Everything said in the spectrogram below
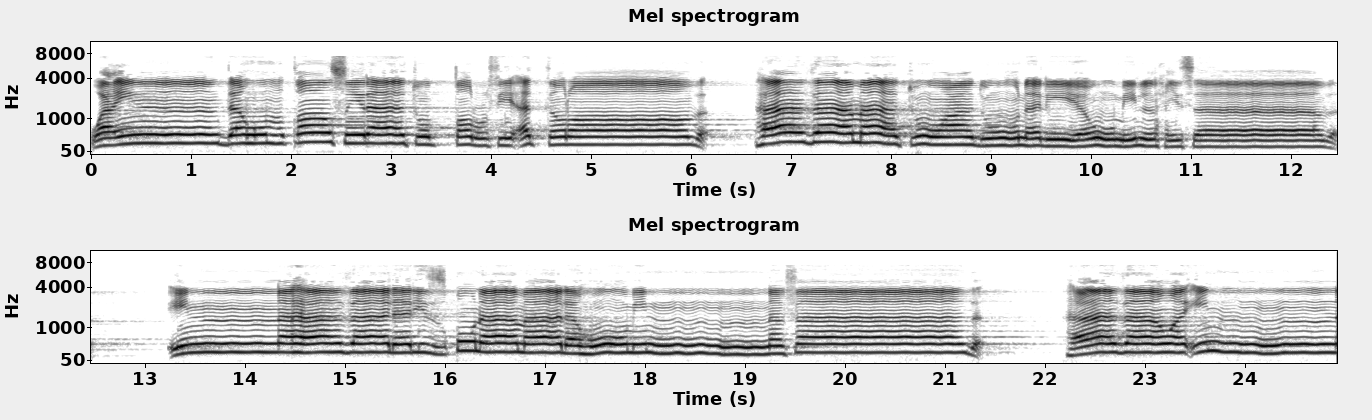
وعندهم قاصرات الطرف أتراب. هذا ما توعدون ليوم الحساب. إن هذا لرزقنا ما له من نفاد. هذا وإن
